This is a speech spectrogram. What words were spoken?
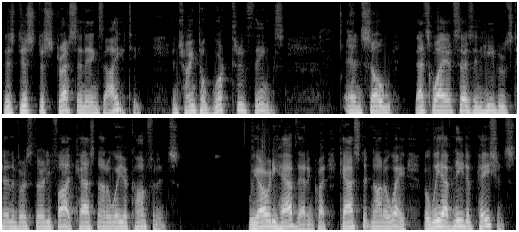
There's just distress and anxiety and trying to work through things. And so that's why it says in Hebrews 10 and verse 35 cast not away your confidence. We already have that in Christ. Cast it not away. But we have need of patience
